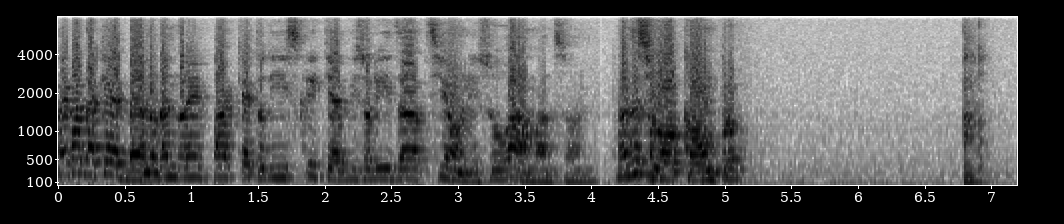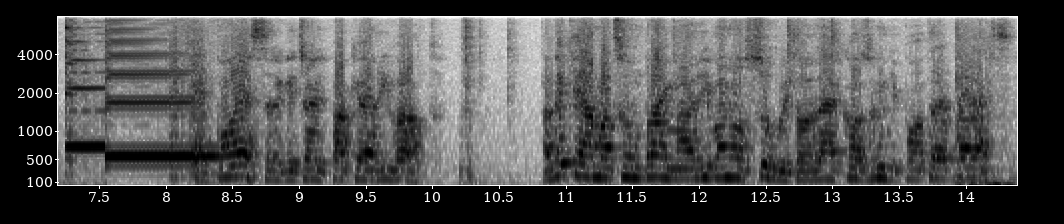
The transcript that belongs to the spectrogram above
Ma guarda che bello, vendono il pacchetto di iscritti e visualizzazioni su Amazon. Ma adesso lo compro. Perché può essere che già il pacco è arrivato. Vabbè che Amazon Prime arrivano subito le cose, quindi potrebbe essere.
